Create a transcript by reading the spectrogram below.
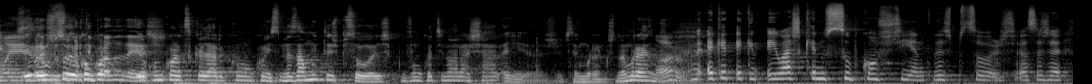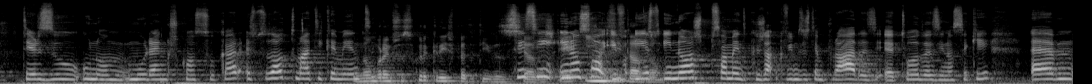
morangos. é- Eu, eu, sou- concordo, eu 10. concordo se calhar com, com isso, mas há muitas pessoas que vão continuar a achar, aí, isto é morangos, não é morangos. Claro. É que, é que eu acho que é no subconsciente das pessoas, ou seja, teres o, o nome morangos com açúcar, as pessoas O automaticamente. nome morangos com açúcar cria expectativas Sim, associadas. sim, e É não só. E, e- e nós, pessoalmente, que já que vimos as temporadas eh, todas e não sei o quê, hum,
